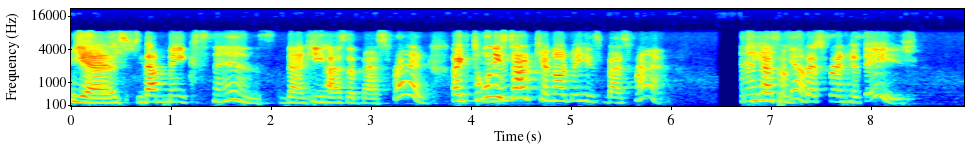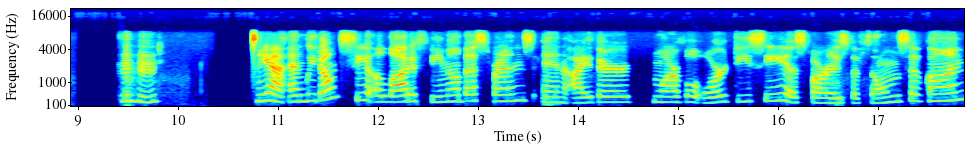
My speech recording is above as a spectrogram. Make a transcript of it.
Yes. And that makes sense that he has a best friend. Like Tony Mhm. Stark cannot be his best friend. He has a yeah. best friend his age. hmm Yeah, and we don't see a lot of female best friends in either Marvel or DC as far Mm. as the films have gone.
